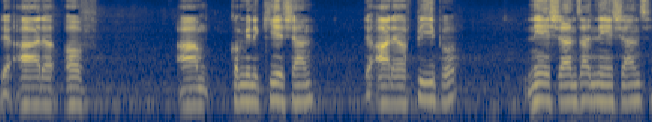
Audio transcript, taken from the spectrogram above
the order of um, communication, the order of people, nations and nations,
